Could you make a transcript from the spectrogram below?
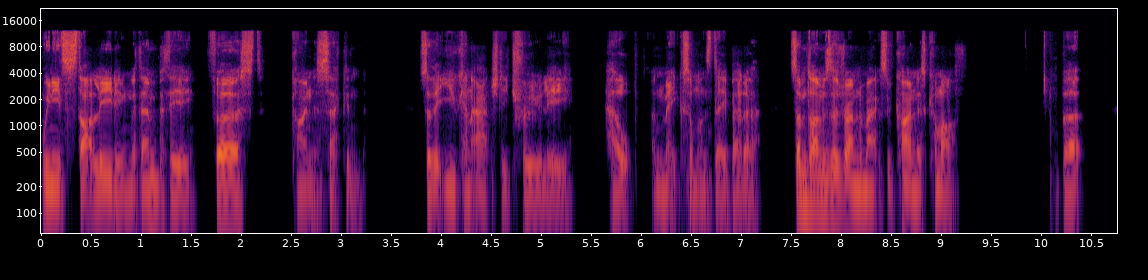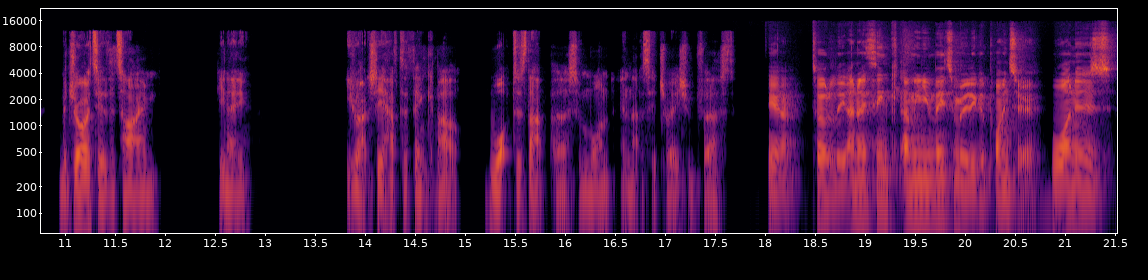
We need to start leading with empathy first, kindness second, so that you can actually truly help and make someone's day better. Sometimes those random acts of kindness come off, but majority of the time, you know, you actually have to think about what does that person want in that situation first. Yeah, totally. And I think, I mean, you made some really good points here. One is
